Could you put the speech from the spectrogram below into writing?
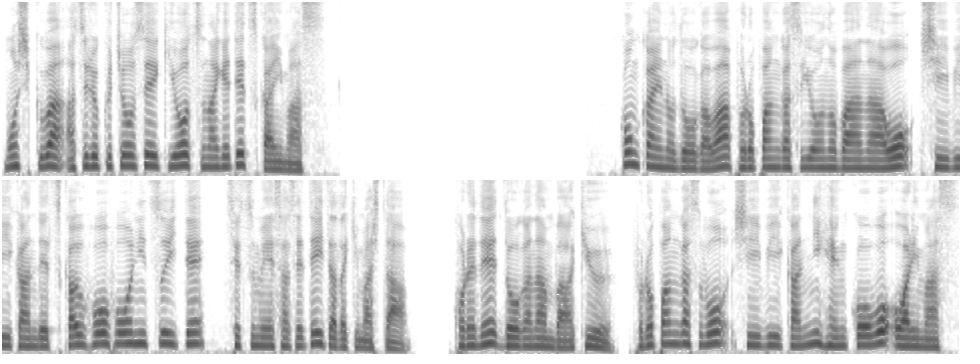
もしくは圧力調整器をつなげて使います。今回の動画はプロパンガス用のバーナーを CB 管で使う方法について説明させていただきました。これで動画ナンバー9、プロパンガスを CB 管に変更を終わります。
